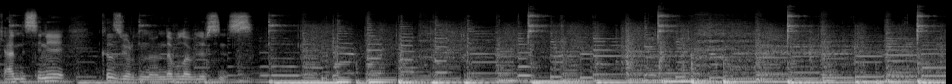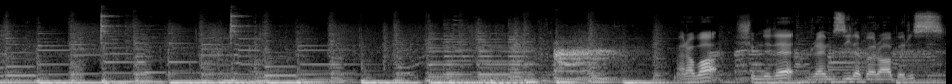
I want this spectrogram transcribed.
Kendisini kız yurdunun önünde bulabilirsiniz. Merhaba, şimdi de Remzi ile beraberiz.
